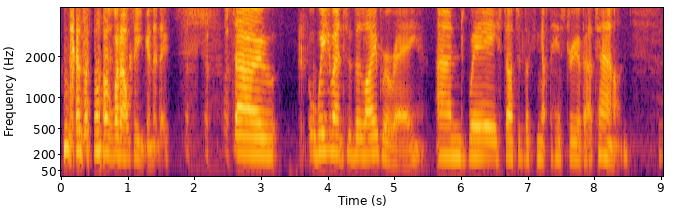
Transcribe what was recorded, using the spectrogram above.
Because what else are you going to do? So we went to the library and we started looking up the history of our town. Hmm.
